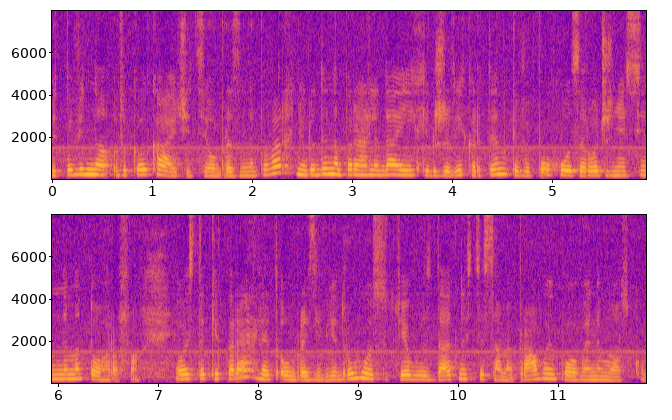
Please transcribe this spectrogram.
Відповідно, викликаючи ці образи на поверхню, людина переглядає їх як живі картинки в епоху зародження синематографа. І ось такий перегляд образів є другою суттєвою здатності саме правої половини мозку.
